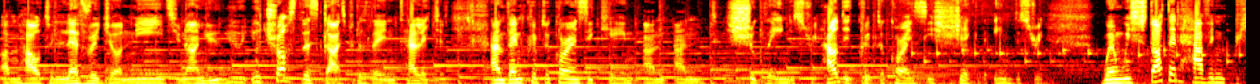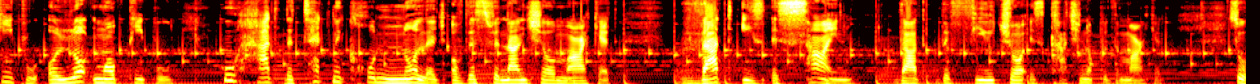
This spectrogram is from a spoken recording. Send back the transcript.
um, how to leverage your needs, you know, and you, you, you trust these guys because they're intelligent. And then cryptocurrency came and, and shook the industry. How did cryptocurrency shake the industry? When we started having people, a lot more people, who had the technical knowledge of this financial market, that is a sign that the future is catching up with the market. So,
